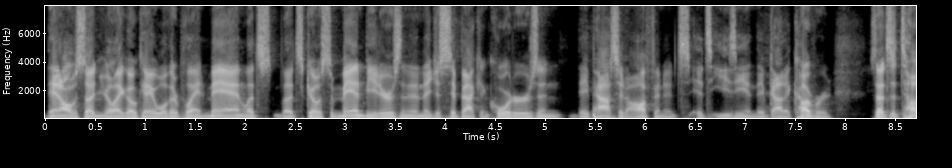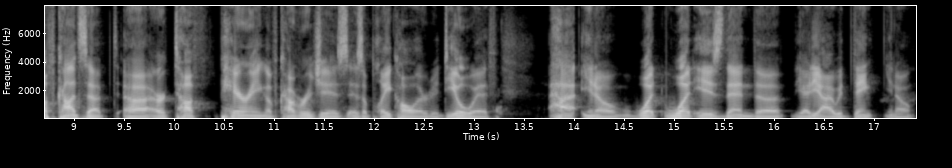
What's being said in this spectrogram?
then all of a sudden you're like, okay, well they're playing man. Let's let's go some man beaters, and then they just sit back in quarters and they pass it off, and it's it's easy, and they've got it covered. So that's a tough concept uh, or tough pairing of coverages as a play caller to deal with. How, you know what what is then the the idea? I would think you know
